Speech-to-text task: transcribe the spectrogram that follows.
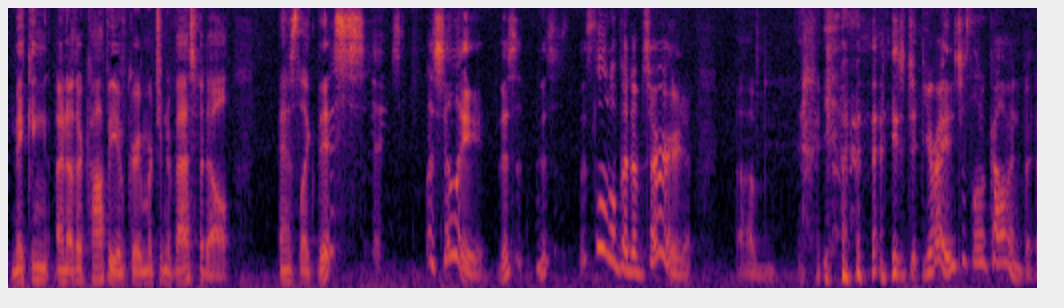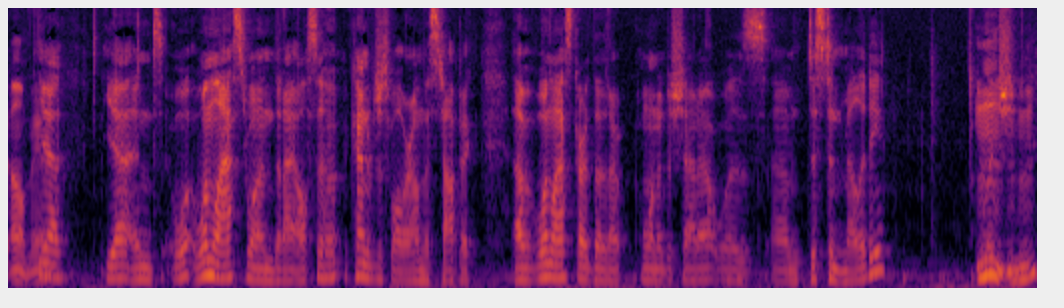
making another copy of Gray Merchant of Asphodel, and it's like this is silly. This this this is a little bit absurd. Um, yeah, just, you're right. He's just a little common, but oh man, Yeah. Yeah, and w- one last one that I also kind of just while we're on this topic, uh, one last card that I wanted to shout out was um, Distant Melody, Mm, which mhm.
